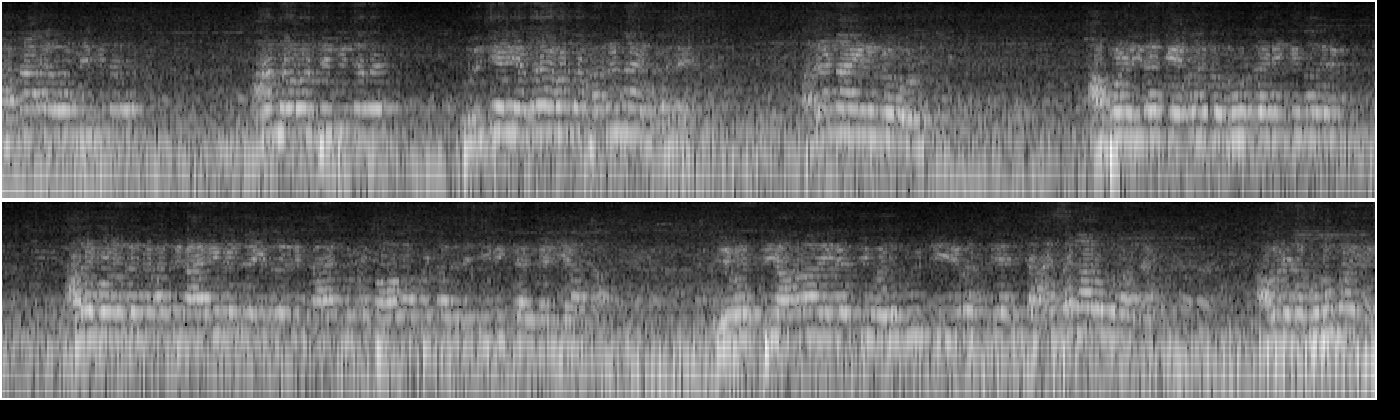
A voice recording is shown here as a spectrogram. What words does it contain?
കർണാടക വർദ്ധിപ്പിച്ചത് ആന്ധ്ര വർദ്ധിപ്പിച്ചത്. പുതുച്ചേരി എത്ര കൊണ്ട രൂപ അല്ലേ? പതിനെണ്ണായിരം രൂപ കൊടുത്തു. അപ്പോൾ ഇതൊക്കെ ഇവർക്ക് ദൂർത്തടിക്കുന്നതിനും അതുപോലെ തന്നെ മറ്റു കാര്യങ്ങൾ ചെയ്യുന്നതിനും കാറ്റുകൊണ്ട് പാവപ്പെട്ടവന് ജീവിക്കാൻ കഴിയാത്ത ഇരുപത്തി ആറായിരത്തി ഒരുന്നൂറ്റി ഇരുപത്തി അഞ്ച് ആശമാരെന്ന് പറഞ്ഞാൽ അവരുടെ കുടുംബങ്ങൾ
